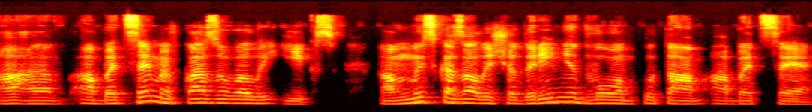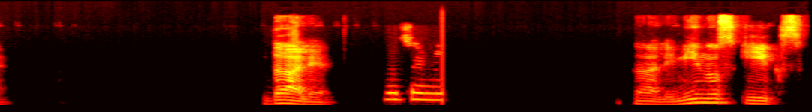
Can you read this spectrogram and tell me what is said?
А АБЦ ми вказували х. А ми сказали, що дорівнює двом кутам АБЦ. Далі. Далі. Мінус х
